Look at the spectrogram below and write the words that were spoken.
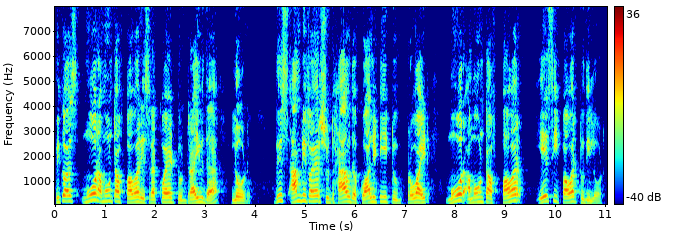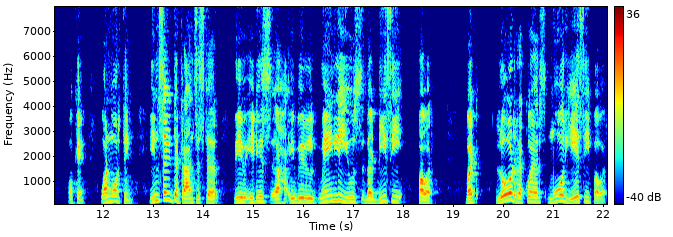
because more amount of power is required to drive the load. This amplifier should have the quality to provide more amount of power ac power to the load. Okay? One more thing inside the transistor we it is uh, we will mainly use the dc power. But load requires more ac power.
